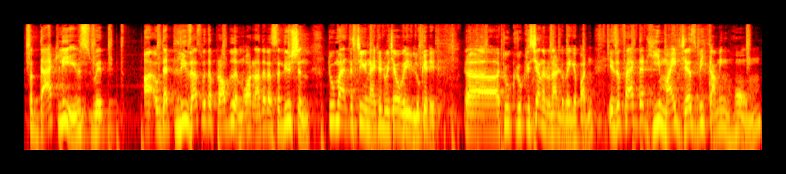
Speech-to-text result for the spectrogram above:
So that leaves with uh, that leaves us with a problem, or rather a solution to Manchester United, whichever way you look at it, uh, to, to Cristiano Ronaldo, beg your pardon, is the fact that he might just be coming home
